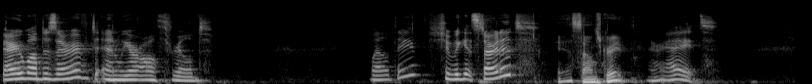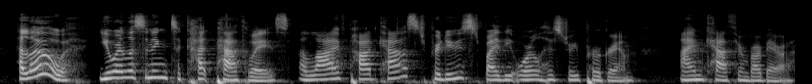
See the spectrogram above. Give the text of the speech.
Very well deserved, and we are all thrilled. Well, Dave, should we get started? Yeah, sounds great. All right. Hello, you are listening to Cut Pathways, a live podcast produced by the Oral History Program. I'm Catherine Barbera.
